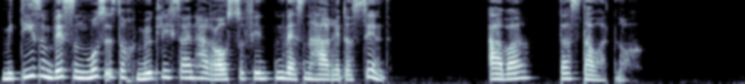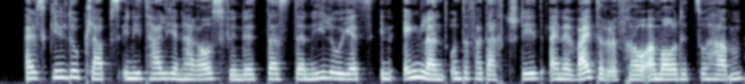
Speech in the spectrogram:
Mit diesem Wissen muss es doch möglich sein, herauszufinden, wessen Haare das sind. Aber das dauert noch. Als Gildo Klaps in Italien herausfindet, dass Danilo jetzt in England unter Verdacht steht, eine weitere Frau ermordet zu haben,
